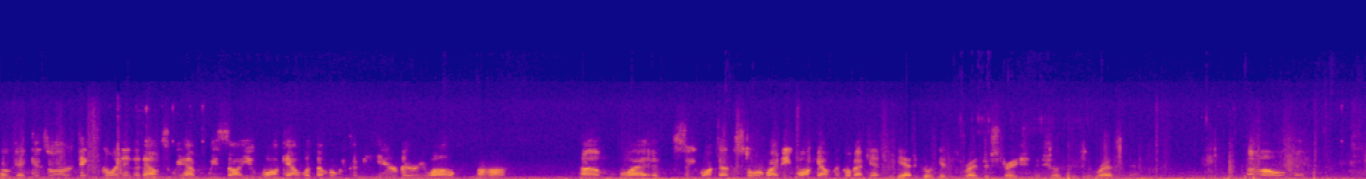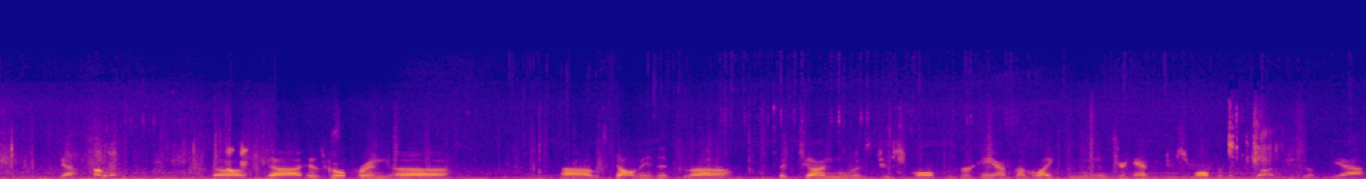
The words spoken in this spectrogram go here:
Okay, because our thing's going in and out, so we have we saw you walk out with them, but we couldn't hear very well. Uh huh. Um, why? So you walked out of the store. Why did you walk out and then go back in? He had to go get his registration to show that he's a resident. Oh, okay. Yeah. Okay. So uh, his girlfriend uh, uh, was telling me that uh, the gun was too small for her hands. I'm like, you mean your hands are too small for the gun? She goes, yeah.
